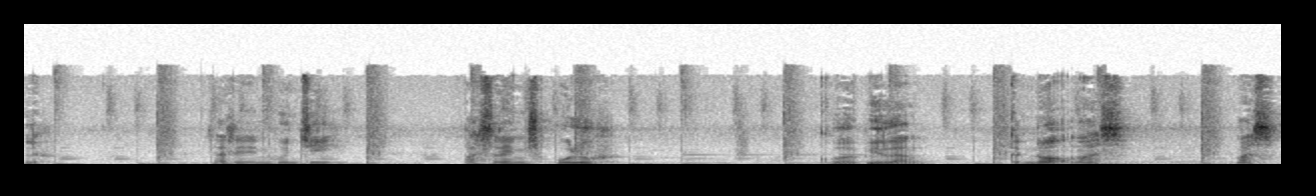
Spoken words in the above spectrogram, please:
Loh cariin kunci? Pas ring 10 gua bilang genok mas. Mas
